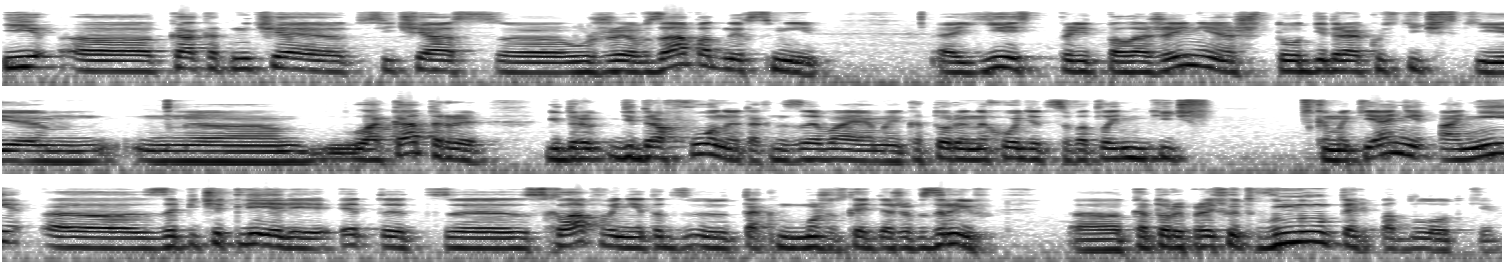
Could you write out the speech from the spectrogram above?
И э, как отмечают сейчас э, уже в западных СМИ, Э, есть предположение, что гидроакустические э, локаторы, гидро, гидрофоны так называемые, которые находятся в Атлантическом океане, они э, запечатлели этот э, схлапывание, этот, э, так можно сказать, даже взрыв, э, который происходит внутрь подлодки.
